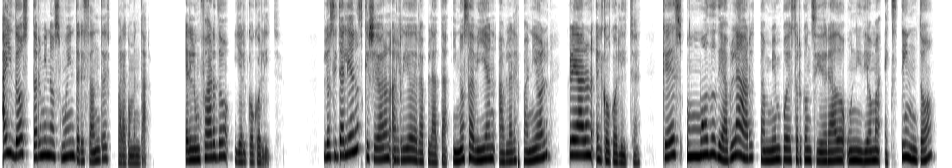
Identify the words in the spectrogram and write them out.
Hay dos términos muy interesantes para comentar, el lunfardo y el cocoliche. Los italianos que llegaron al Río de la Plata y no sabían hablar español crearon el cocoliche, que es un modo de hablar, también puede ser considerado un idioma extinto,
